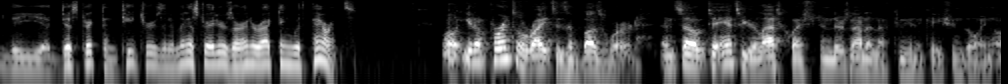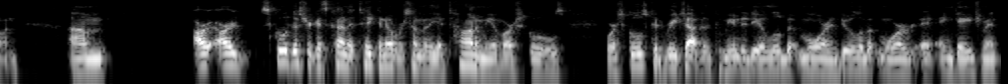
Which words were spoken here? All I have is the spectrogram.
the district and teachers and administrators are interacting with parents? Well, you know, parental rights is a buzzword. And so to answer your last question, there's not enough communication going on. Um, our, our school district has kind of taken over some of the autonomy of our schools where schools could reach out to the community a little bit more and do a little bit more engagement.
